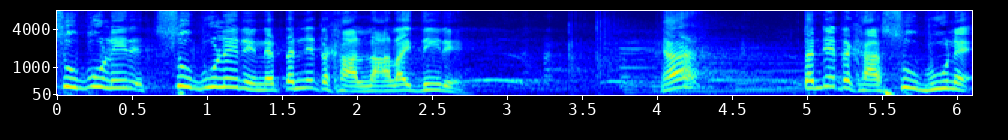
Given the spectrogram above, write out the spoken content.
စူဘူးလေးစူဘူးလေးတွေနဲ့တစ်နှစ်တစ်ခါလာလိုက်သေးတယ်ဟမ်တစ်နှစ်တစ်ခါစူဘူးနဲ့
